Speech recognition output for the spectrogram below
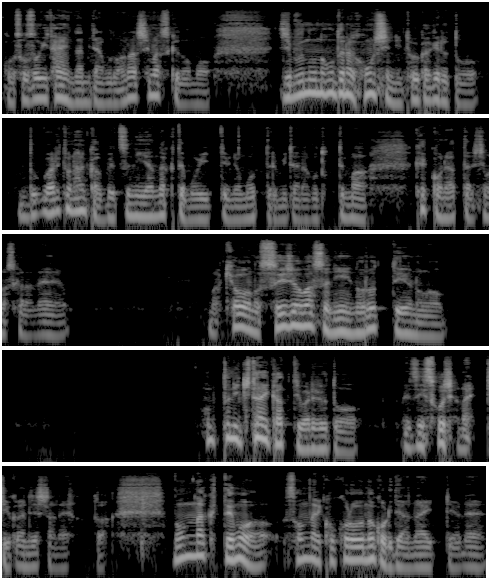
こう注ぎたいんだみたいなことを話しますけども、自分の本当になんか本心に問いかけると、割となんか別にやんなくてもいいっていうふうに思ってるみたいなことって、まあ、結構ね、あったりしますからね。まあ、今日の水上バスに乗るっていうのを、本当に行きたいかって言われると、別にそうじゃないっていう感じでしたね。なんか乗んなくても、そんなに心残りではないっていうね、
